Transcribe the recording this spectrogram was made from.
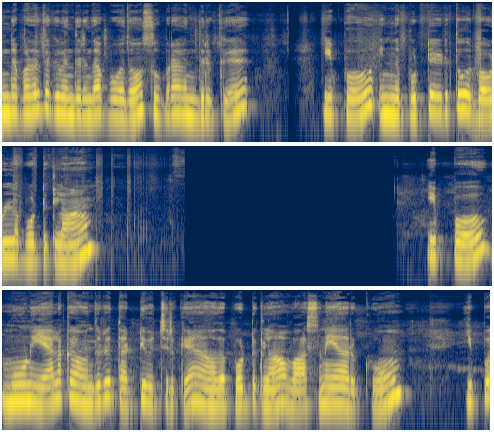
இந்த பதத்துக்கு வெந்திருந்தால் போதும் சூப்பராக வெந்திருக்கு. இப்போது இந்த புட்டை எடுத்து ஒரு பவுலில் போட்டுக்கலாம். இப்போது மூணு ஏலக்காய் வந்துட்டு தட்டி வச்சுருக்கேன். அதை போட்டுக்கலாம். வாசனையாக இருக்கும். இப்போ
